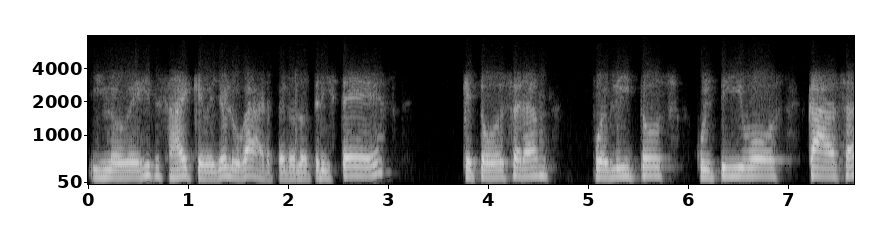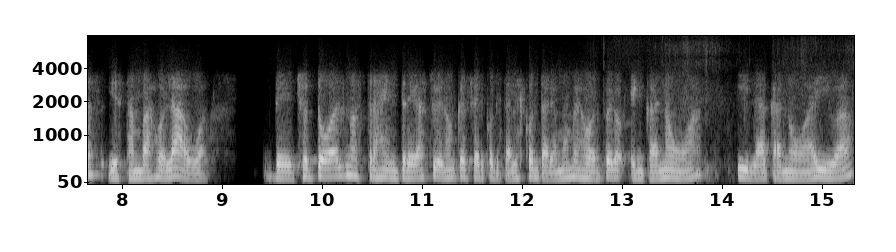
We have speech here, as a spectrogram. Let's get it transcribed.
y lo ves y dices, ay, qué bello lugar. Pero lo triste es que todo eso eran pueblitos, cultivos, casas y están bajo el agua. De hecho, todas nuestras entregas tuvieron que ser, ahorita les contaremos mejor, pero en canoa, y la canoa iba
